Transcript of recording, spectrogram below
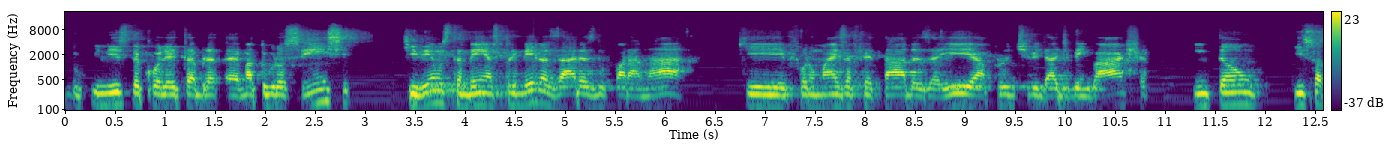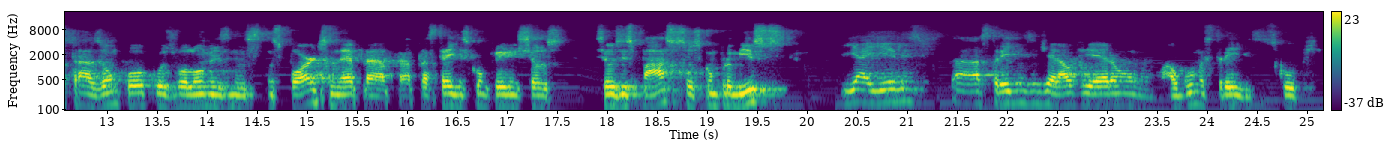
do início da colheita é, mato-grossense, tivemos também as primeiras áreas do Paraná que foram mais afetadas aí, a produtividade bem baixa. Então, isso atrasou um pouco os volumes nos, nos portos, né, para pra, as trades cumprirem seus, seus espaços, seus compromissos. E aí eles as tradings em geral vieram, algumas trades, desculpe,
